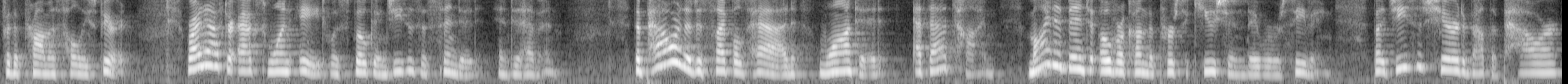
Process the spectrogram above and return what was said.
for the promised Holy Spirit. Right after Acts 1 8 was spoken, Jesus ascended into heaven. The power the disciples had wanted at that time might have been to overcome the persecution they were receiving, but Jesus shared about the power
